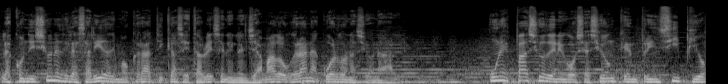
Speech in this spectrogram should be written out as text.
Las condiciones de la salida democrática se establecen en el llamado Gran Acuerdo Nacional, un espacio de negociación que en principio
